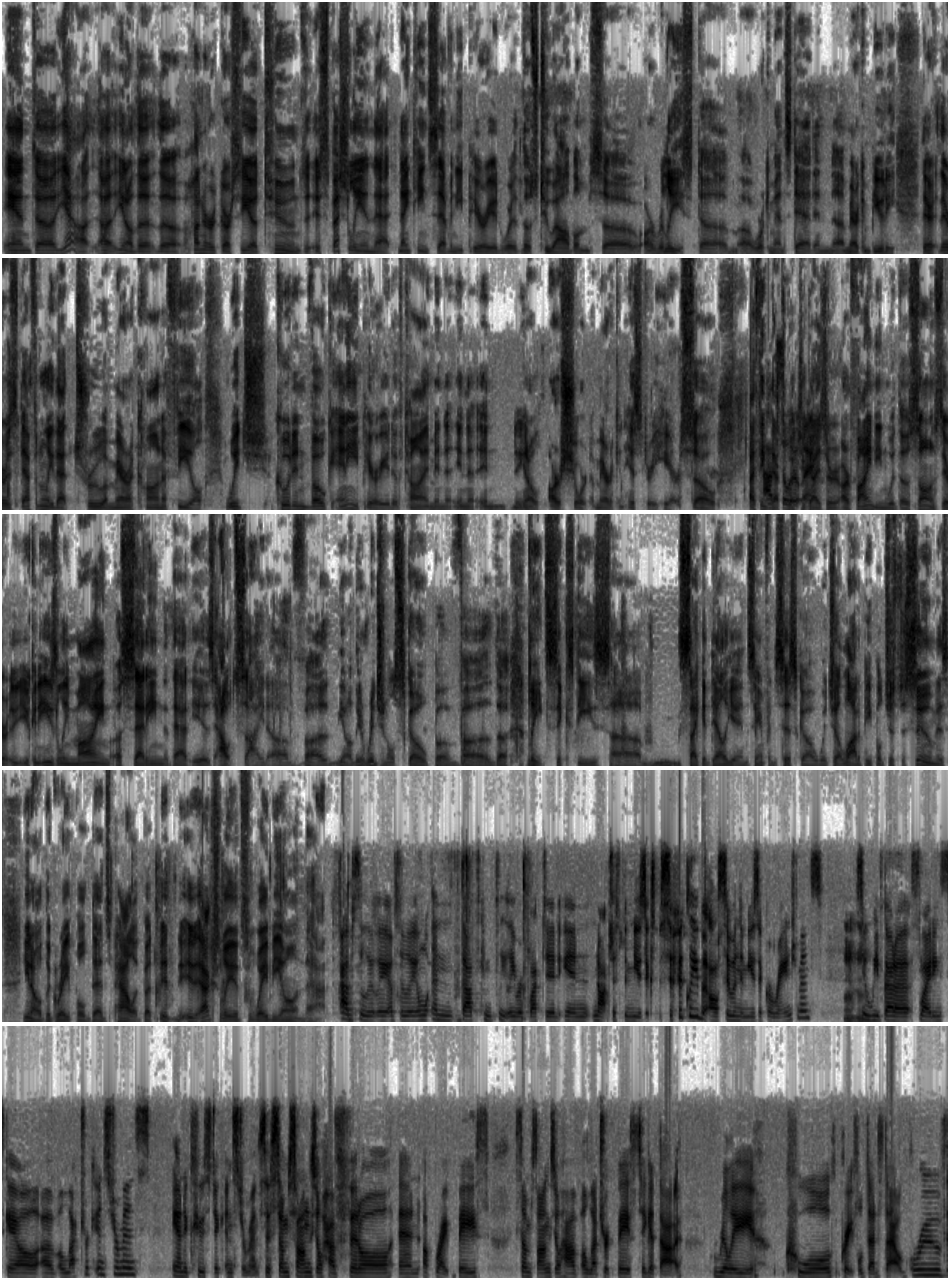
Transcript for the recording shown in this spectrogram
And uh, yeah, uh, you know the the Hunter Garcia tunes, especially in that 1970 period where those two albums uh, are released, uh, uh, "Workingman's Dead" and uh, "American Beauty." There there is definitely that true Americana feel, which could invoke any period of time in in in you know our short American history here. So I think that's what you guys are, are finding with those songs. There you can easily mine a setting that is outside of uh, you know the original scope of uh, the late '60s um, psychedelia in San Francisco, which a lot of people just assume is you know the Grateful Dead's palette, but it, it actually it's way beyond that. Absolutely, absolutely. And, and that's completely reflected in not just the music specifically, but also in the music arrangements. So we've got a sliding scale of electric instruments and acoustic instruments. So some songs you'll have fiddle and upright bass, some songs you'll have electric bass to get that really cool Grateful Dead style groove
